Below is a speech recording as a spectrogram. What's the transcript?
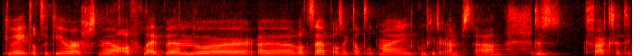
Ik weet dat ik heel erg snel afgeleid ben door eh, WhatsApp als ik dat op mijn computer aan heb staan. Dus vaak zet ik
